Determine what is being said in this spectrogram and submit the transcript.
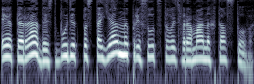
Эта радость будет постоянно присутствовать в романах Толстого.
